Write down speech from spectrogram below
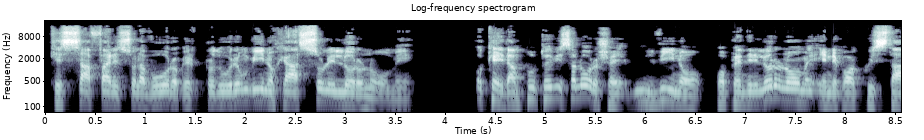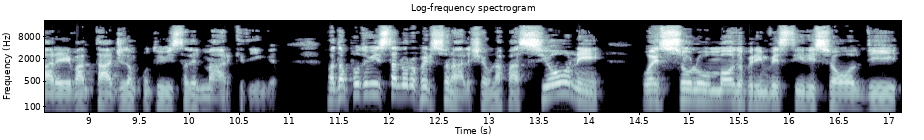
che sa fare il suo lavoro per produrre un vino che ha solo il loro nome ok, da un punto di vista loro, cioè il vino può prendere il loro nome e ne può acquistare vantaggi da un punto di vista del marketing, ma da un punto di vista loro personale c'è una passione o è solo un modo per investire i soldi,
